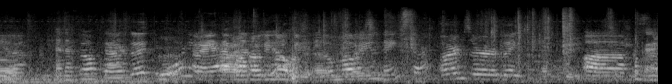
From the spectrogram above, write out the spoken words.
Yeah. NFL Sound player? good? Good morning. All right, I have one Hogan Hogan. You go What's your Mulligan, name, sir? orange or wing? Um, okay.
